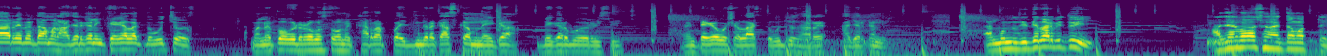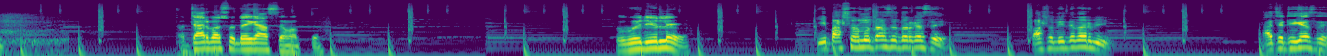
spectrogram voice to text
আরে বেটা আমার হাজার খানিক টাকা লাগতো বুঝছোস মানে পকেটের অবস্থা অনেক খারাপ পাই দিন ধরে কাজ কাম নাই গা বেকার বয়ে রইছি আমি টাকা পয়সা লাগতো বুঝছোস হারে হাজার খানিক আর বন্ধু দিতে পারবি তুই? হাজার বারোশো নাই তো আমার তো। চার পাঁচশো টাকা আছে আমার তো। বই দিলে কি পাঁচশোর মতো আছে তোর কাছে? পাঁচশো দিতে পারবি? আচ্ছা ঠিক আছে।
